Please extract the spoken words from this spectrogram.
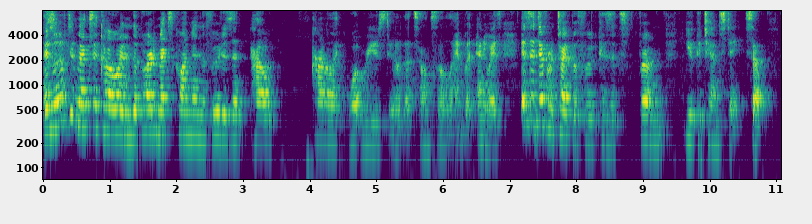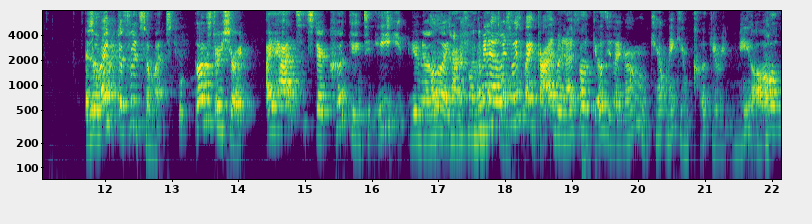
I moved to Mexico, and the part of Mexico I'm in, the food isn't how kind of like what we're used to. That sounds so lame, but anyways, it's a different type of food because it's from Yucatan state. So And So- I liked the food so much. Long story short, I had to start cooking to eat, you know? Like, kind of I mean, I was with my guy, but I felt guilty, like, oh, can't make him cook every meal.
